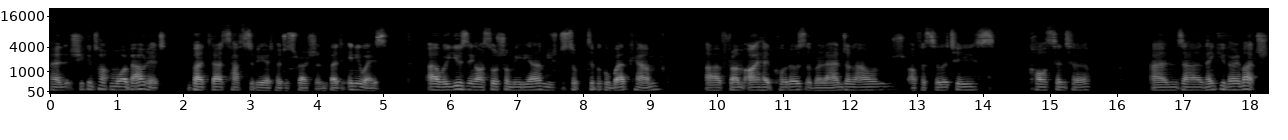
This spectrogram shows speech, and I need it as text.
and she can talk more about it, but that has to be at her discretion. But anyways, uh, we're using our social media. I'm using a typical webcam uh, from our headquarters, the Veranda Lounge, our facilities, call center. And uh, thank you very much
